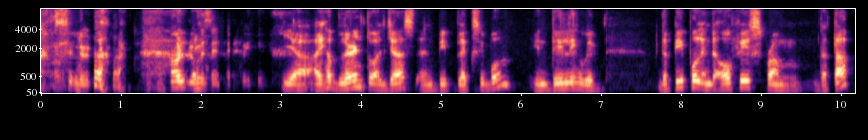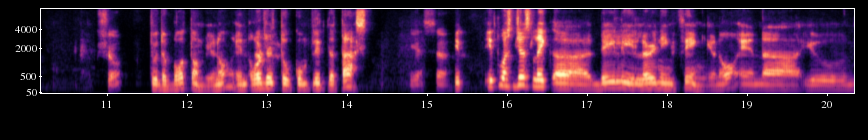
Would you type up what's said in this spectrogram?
Absolutely, hundred percent agree. Yeah, I have learned to adjust and be flexible in dealing with the people in the office from the top Sure. to the bottom. You know, in order to complete the task. Yes, sir. It it was just like a daily learning thing, you know, and uh, you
